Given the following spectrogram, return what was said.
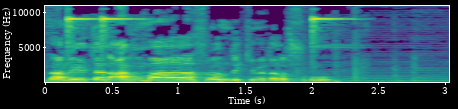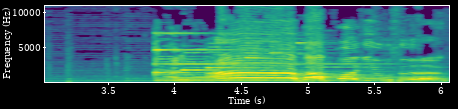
나는 일단 악마스러운 느낌에다가 주고 아, 맞박이 우승.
